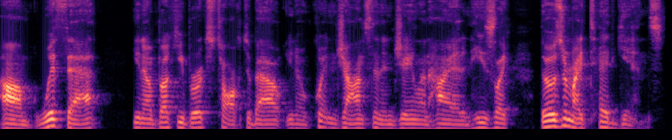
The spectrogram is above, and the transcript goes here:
Um, with that, you know Bucky Brooks talked about you know Quentin Johnston and Jalin Hyatt, and he's like, those are my Ted Ginns.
